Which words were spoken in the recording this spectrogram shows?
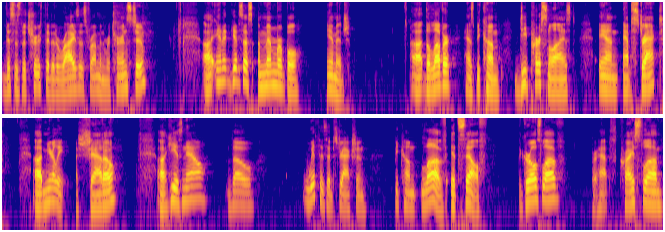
this is the truth that it arises from and returns to. Uh, and it gives us a memorable image. Uh, the lover has become depersonalized and abstract, uh, merely a shadow. Uh, he is now, though, with his abstraction, become love itself. The girl's love, perhaps Christ's love.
